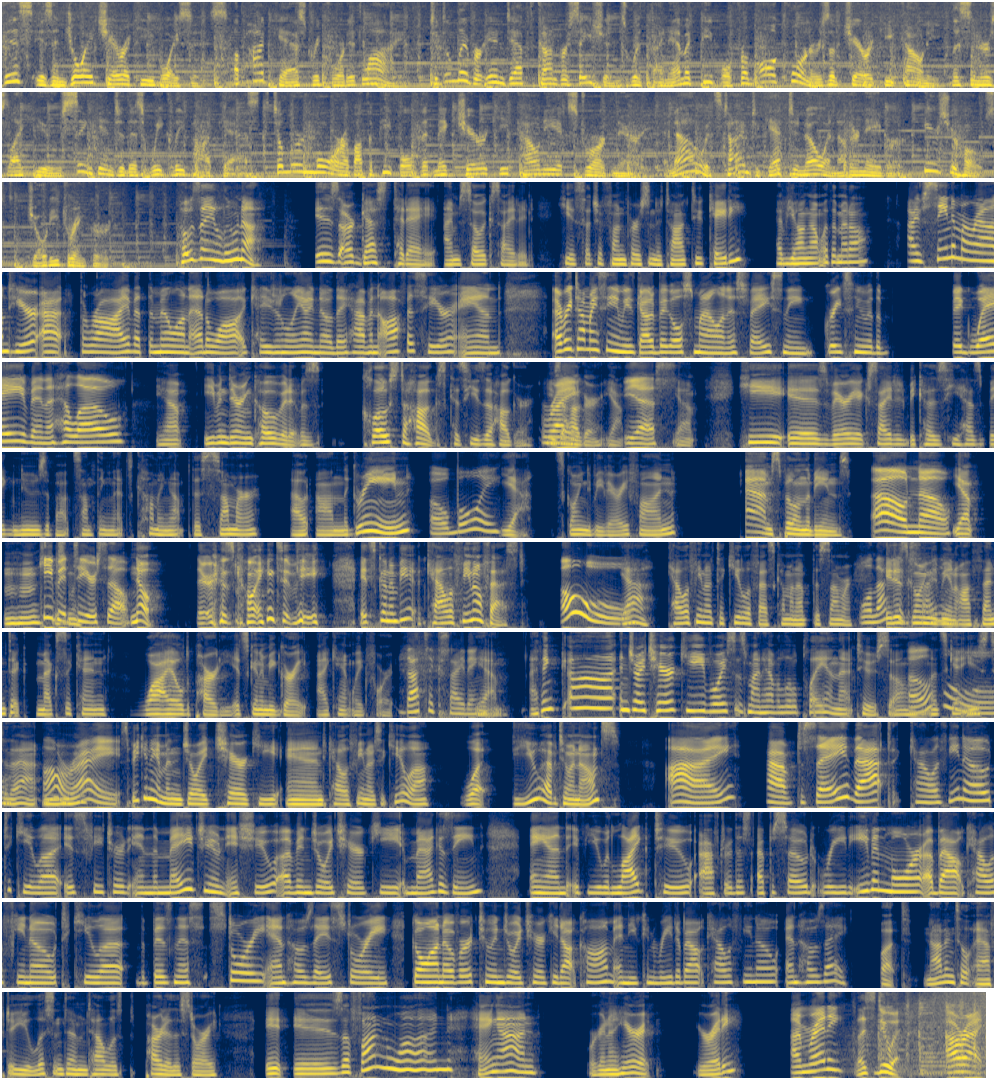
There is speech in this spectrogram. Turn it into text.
This is Enjoy Cherokee Voices, a podcast recorded live to deliver in depth conversations with dynamic people from all corners of Cherokee County. Listeners like you sink into this weekly podcast to learn more about the people that make Cherokee County extraordinary. And now it's time to get to know another neighbor. Here's your host, Jody Drinkard. Jose Luna is our guest today. I'm so excited. He is such a fun person to talk to. Katie, have you hung out with him at all? I've seen him around here at Thrive at the mill on Etowah occasionally. I know they have an office here, and every time I see him, he's got a big old smile on his face and he greets me with a big wave and a hello. Yep. Even during COVID, it was close to hugs because he's a hugger. He's Right. a hugger. Yeah. Yes. Yeah. He is very excited because he has big news about something that's coming up this summer out on the green. Oh boy. Yeah. It's going to be very fun. I'm spilling the beans. Oh no. Yep. Mm-hmm. Keep it to yourself. No, there is going to be, it's going to be a Califino Fest. Oh. Yeah. Califino Tequila Fest coming up this summer. Well, that's it is going to be an authentic Mexican wild party. It's going to be great. I can't wait for it. That's exciting. Yeah. I think uh, Enjoy Cherokee Voices might have a little play in that too. So let's get used to Oh, that. all Mhm. right. Speaking of Enjoy Cherokee and Califino Tequila, what do you have to announce? I have to say that Califino tequila is featured in the May June issue of Enjoy Cherokee magazine. And if you would like to, after this episode, read even more about Califino tequila, the business story, and Jose's story, go on over to enjoycherokee.com and you can read about Califino and Jose. But not until after you listen to him tell this part of the story. It is a fun one. Hang on. We're going to hear it. You ready? I'm ready. Let's do it. All right.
